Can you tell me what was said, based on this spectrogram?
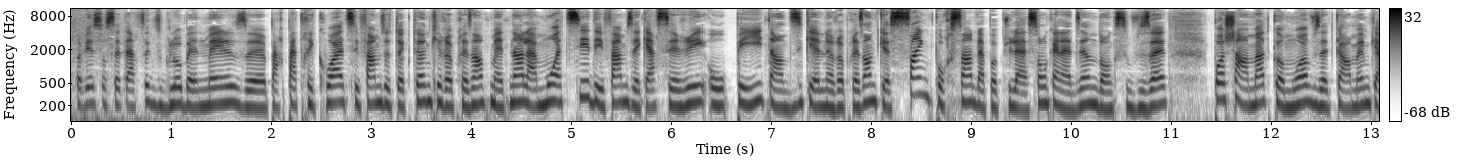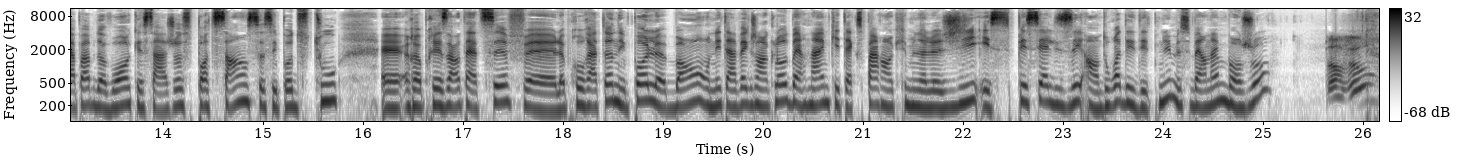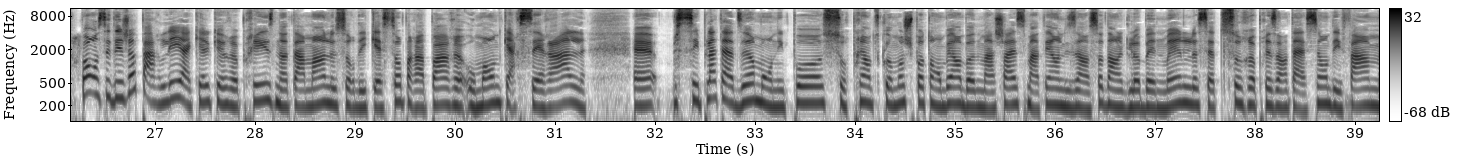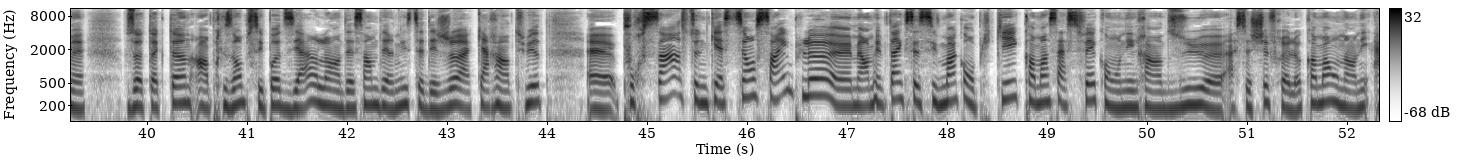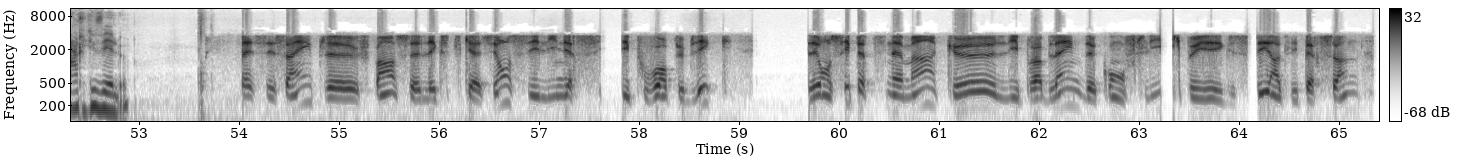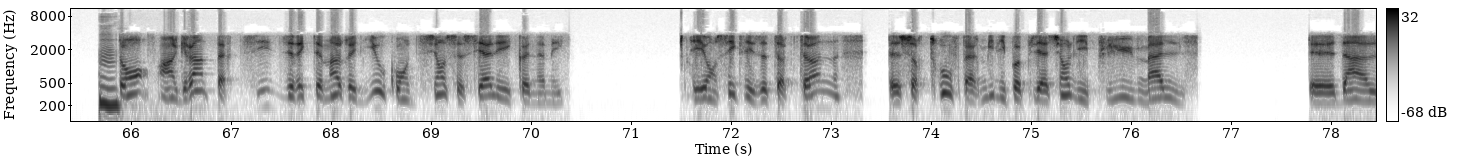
Je reviens sur cet article du Globe and Mail euh, par Patrick Watt, ces femmes autochtones qui représentent maintenant la moitié des femmes incarcérées au pays, tandis qu'elles ne représentent que 5% de la population canadienne. Donc, si vous êtes pas chamade comme moi, vous êtes quand même capable de voir que ça a juste pas de sens. C'est pas du tout euh, représentatif. Euh, le prorata n'est pas le bon. On est avec Jean-Claude Bernheim, qui est expert en criminologie et spécialisé en droit des détenus. Monsieur Bernheim, bonjour. Bon, on s'est déjà parlé à quelques reprises, notamment là, sur des questions par rapport euh, au monde carcéral. Euh, c'est plate à dire, mais on n'est pas surpris. En tout cas, moi, je suis pas tombée en bas de ma chaise ce matin en lisant ça dans le Globe and Mail, cette surreprésentation des femmes euh, autochtones en prison. Puis c'est pas d'hier. En décembre dernier, c'était déjà à 48% euh, C'est une question simple, mais en même temps excessivement compliquée. Comment ça se fait qu'on est rendu à ce chiffre-là? Comment on en est arrivé là? Ben, c'est simple. Euh, je pense l'explication, c'est l'inertie des pouvoirs publics. on sait pertinemment que les problèmes de conflit qui peuvent exister entre les personnes hmm. sont en grande partie directement reliés aux conditions sociales et économiques. Et on sait que les Autochtones euh, se retrouvent parmi les populations les plus mal euh, dans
